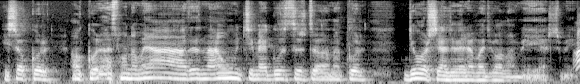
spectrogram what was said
és akkor, akkor azt mondom, hogy hát ez már uncsi, meg gusztustalan, akkor gyors előre, vagy valami ilyesmi. A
